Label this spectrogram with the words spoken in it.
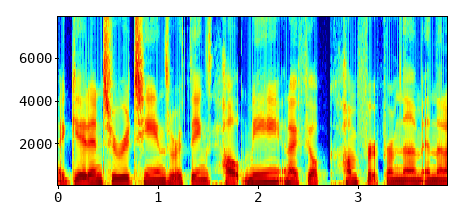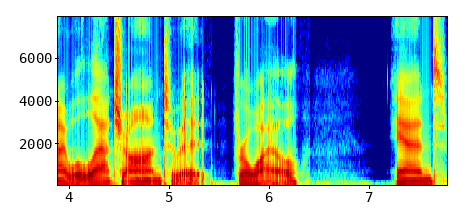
I get into routines where things help me and I feel comfort from them and then I will latch on to it for a while. And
